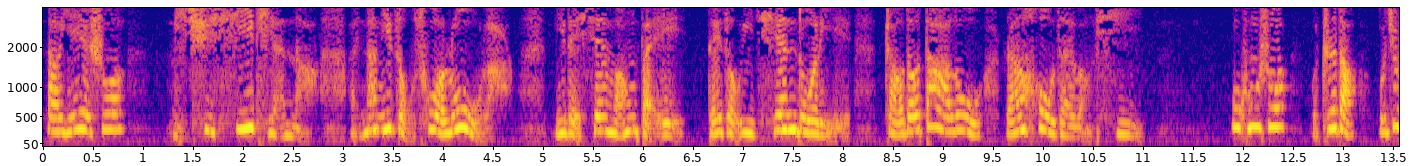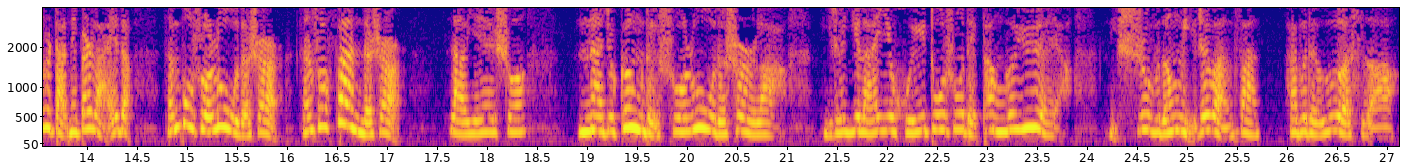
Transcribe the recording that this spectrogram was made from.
老爷爷说：“你去西天呐？哎，那你走错路了，你得先往北，得走一千多里，找到大路，然后再往西。”悟空说：“我知道，我就是打那边来的。咱不说路的事儿，咱说饭的事儿。”老爷爷说：“那就更得说路的事儿了。”你这一来一回，多说得半个月呀！你师傅等你这碗饭，还不得饿死啊？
